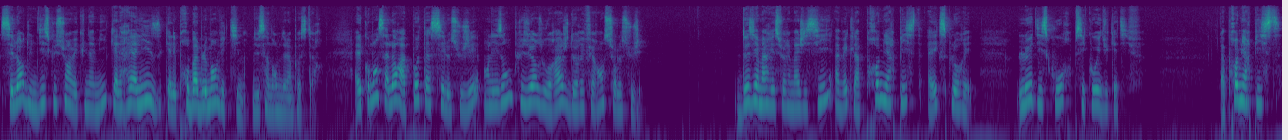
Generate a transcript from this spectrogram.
c'est lors d'une discussion avec une amie qu'elle réalise qu'elle est probablement victime du syndrome de l'imposteur. Elle commence alors à potasser le sujet en lisant plusieurs ouvrages de référence sur le sujet. Deuxième arrêt sur image ici avec la première piste à explorer, le discours psychoéducatif. La première piste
